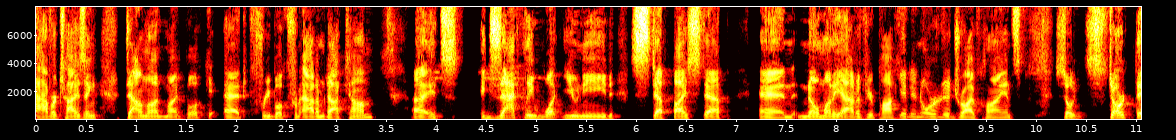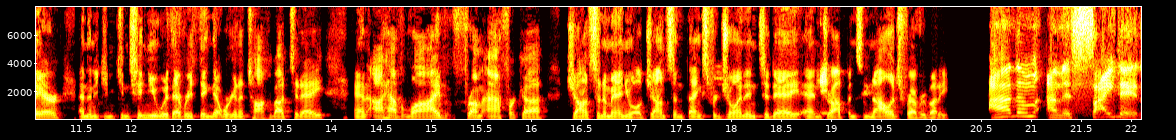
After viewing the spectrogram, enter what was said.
advertising download my book at freebookfromadam.com uh, it's exactly what you need step by step and no money out of your pocket in order to drive clients. So start there, and then you can continue with everything that we're going to talk about today. And I have live from Africa, Johnson Emmanuel. Johnson, thanks for joining today and dropping some knowledge for everybody. Adam, I'm excited.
